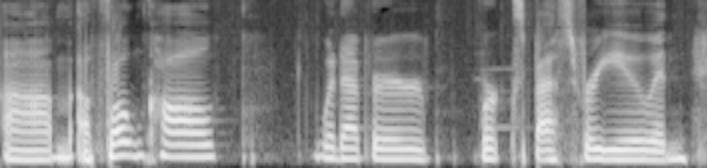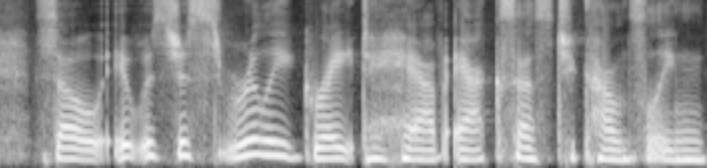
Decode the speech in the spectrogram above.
um, a phone call, whatever works best for you. And so it was just really great to have access to counseling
